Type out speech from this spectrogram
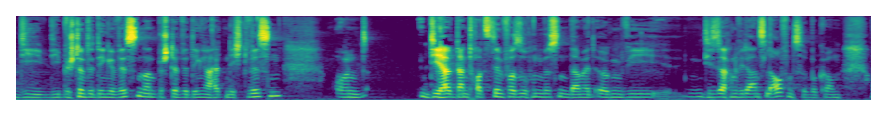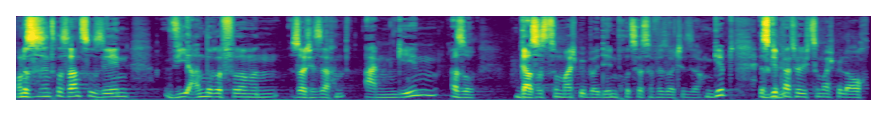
die, die bestimmte Dinge wissen und bestimmte Dinge halt nicht wissen. Und die halt dann trotzdem versuchen müssen, damit irgendwie die Sachen wieder ans Laufen zu bekommen. Und es ist interessant zu sehen, wie andere Firmen solche Sachen angehen. Also, dass es zum Beispiel bei denen Prozesse für solche Sachen gibt. Es gibt natürlich zum Beispiel auch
